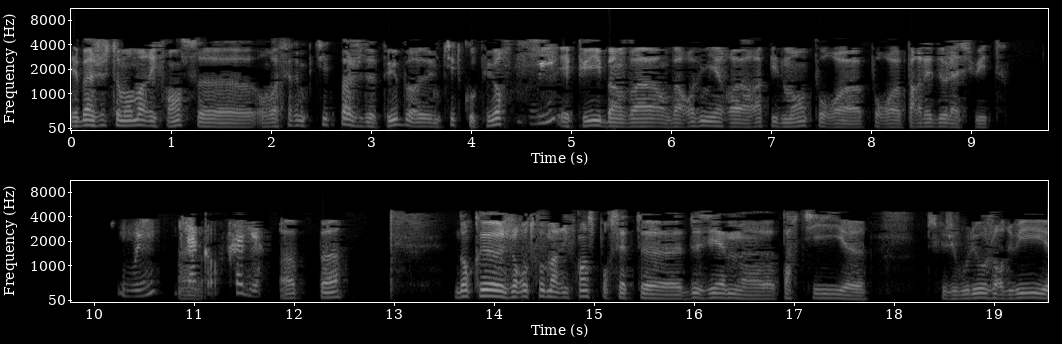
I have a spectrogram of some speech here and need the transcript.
Eh bien justement, Marie-France, euh, on va faire une petite page de pub, une petite coupure, Oui. et puis ben, on, va, on va revenir euh, rapidement pour, euh, pour parler de la suite. Oui, d'accord, très bien. Hop. Donc euh, je retrouve Marie-France pour cette euh, deuxième euh, partie, euh, parce que j'ai voulu aujourd'hui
